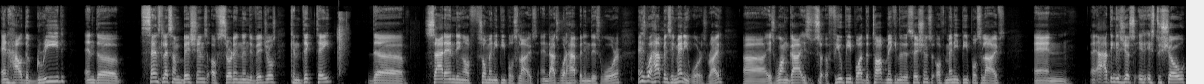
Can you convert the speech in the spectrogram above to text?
and how the greed and the senseless ambitions of certain individuals can dictate the sad ending of so many people's lives. And that's what happened in this war. And it's what happens in many wars right? Uh, it's one guy it's a few people at the top making the decisions of many people's lives. And i think it's just it's to show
